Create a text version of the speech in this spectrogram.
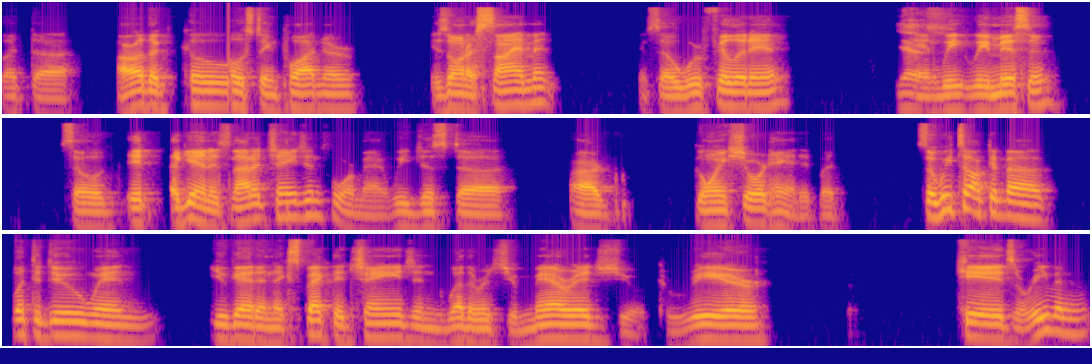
but uh, our other co hosting partner is on assignment. And so we're filling in. Yes. And we, we miss him. So it again, it's not a change in format. We just uh, are going shorthanded. But so we talked about what to do when you get an expected change in whether it's your marriage, your career, kids, or even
